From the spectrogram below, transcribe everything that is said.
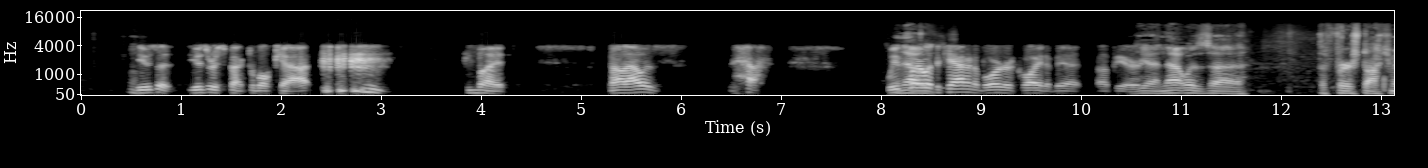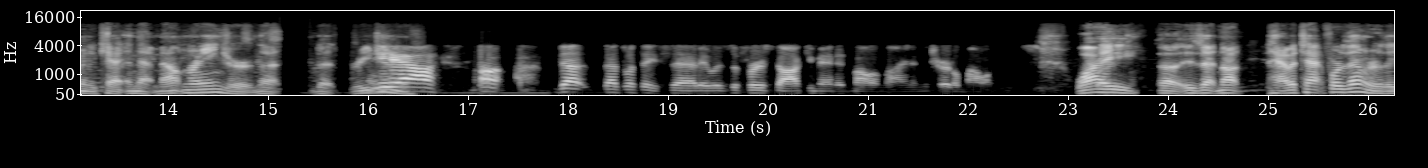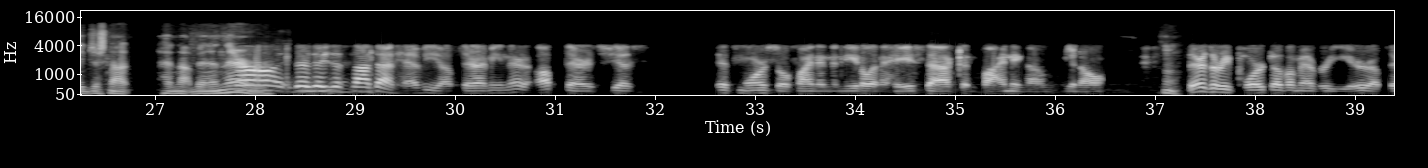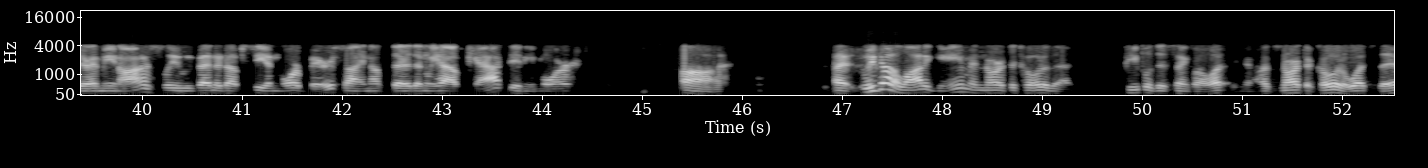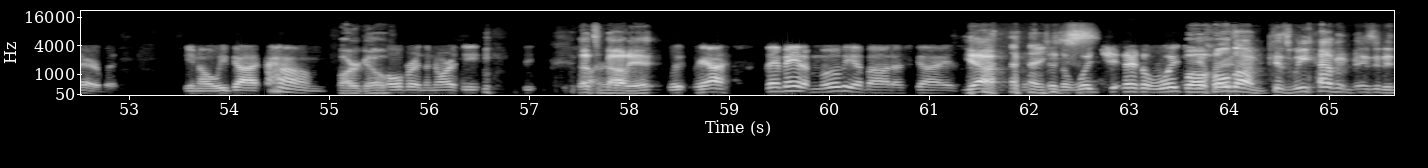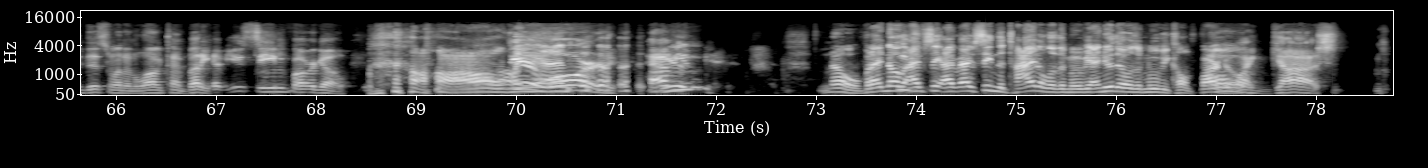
he was a he was a respectable cat. but no, that was yeah. We flirt was- with the Canada border quite a bit up here. Yeah, and that was uh, the first documented cat in that mountain range or that that region. Yeah, uh, that that's what they said. It was the first documented mountain lion in the Turtle Mountains. Why uh, is that not habitat for them, or they just not had not been in there? No, they're they're just not that heavy up there. I mean, they're up there. It's just it's more so finding the needle in a haystack than finding them. You know, Hmm. there's a report of them every year up there. I mean, honestly, we've ended up seeing more bear sign up there than we have cat anymore. Uh, I, we've got a lot of game in North Dakota that people just think, oh, what, you know, it's North Dakota, what's there? But you know, we've got um, Fargo. over in the northeast. That's Fargo. about it. We, yeah, they made a movie about us guys. Yeah. There's a wood. chi- There's a wood. Well, chipper. hold on, because we haven't visited this one in a long time, buddy. Have you seen Fargo? oh Dear man, Lord, have you? No, but I know that I've seen I've, I've seen the title of the movie. I knew there was a movie called oh Fargo. Oh my gosh,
